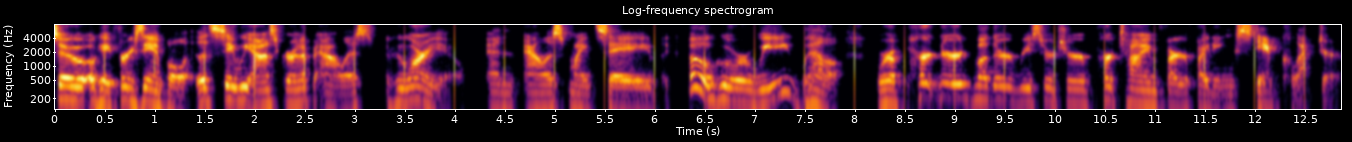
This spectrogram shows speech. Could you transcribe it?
So, okay, for example, let's say we ask grown up Alice, who are you? And Alice might say, like, oh, who are we? Well, we're a partnered mother researcher, part time firefighting stamp collector.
